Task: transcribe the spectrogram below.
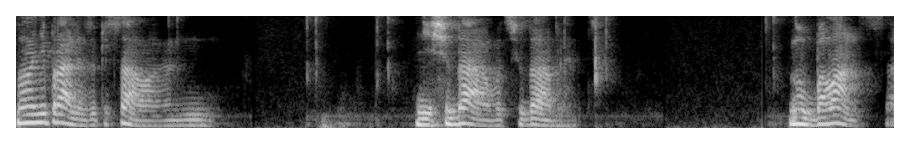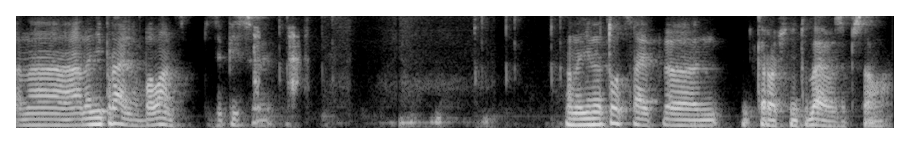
Ну, она неправильно записала. Не сюда, а вот сюда, блядь. Ну, баланс. Она, она неправильно баланс записывает. Она не на тот сайт, э, короче, не туда его записала.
